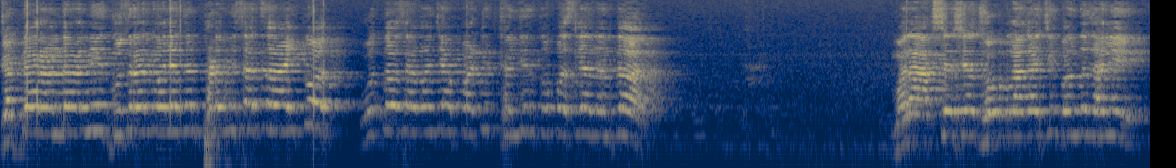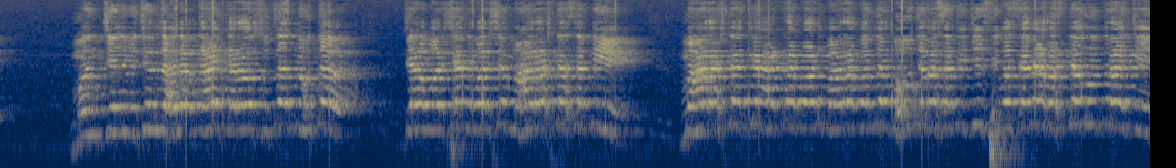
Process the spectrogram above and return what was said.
गद्दार आमदारांनी गुजरातवाल्याचं फडणवीसाचं ऐकून उद्धव साहेबांच्या पाठीत खंजीर बसल्यानंतर मला अक्षरशः झोप लागायची बंद झाली मन चिलविचिल झालं काय करावं सुचत नव्हतं त्या वर्षानुवर्ष महाराष्ट्रासाठी महाराष्ट्राच्या अठरा वार्ड बारा बंदर बहुजनासाठी जी शिवसेना रस्त्यावर उतरायची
